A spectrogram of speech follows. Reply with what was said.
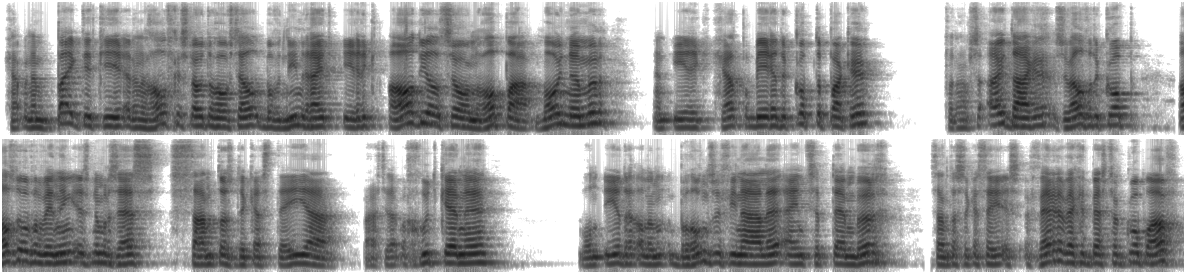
Gaat met een bike dit keer in een half gesloten hoofdstel. Bovendien rijdt Erik Audielson. Hoppa, mooi nummer. En Erik gaat proberen de kop te pakken. Vanavond uitdager, zowel voor de kop als de overwinning, is nummer 6 Santos de Castella. Paardje dat we goed kennen. Won eerder al een bronzen finale eind september. Santos de Castella is verreweg het best van kop af.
